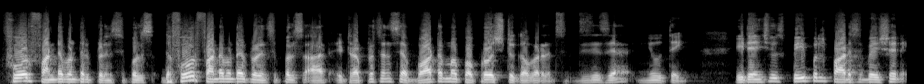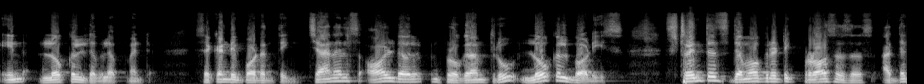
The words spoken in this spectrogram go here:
four fundamental principles. The four fundamental principles are it represents a bottom up approach to governance. This is a new thing. It ensures people participation in local development. Second important thing channels all development program through local bodies, strengthens democratic processes at the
